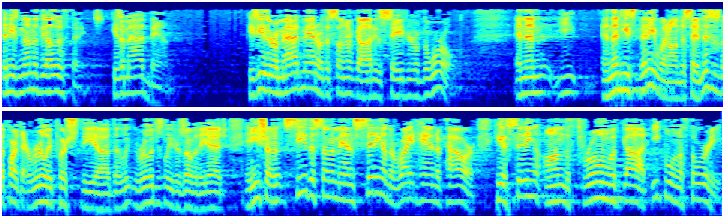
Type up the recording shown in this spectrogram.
then he's none of the other things. He's a madman. He's either a madman or the son of God, he's the savior of the world. And then he, and then, he then he went on to say, and this is the part that really pushed the, uh, the religious leaders over the edge. And he shall see the Son of Man sitting on the right hand of power. He is sitting on the throne with God, equal in authority.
